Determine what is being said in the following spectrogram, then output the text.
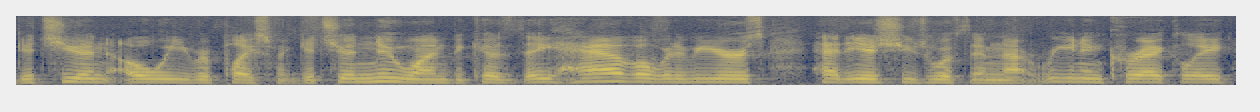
get you an OE replacement. Get you a new one because they have over the years had issues with them not reading correctly,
